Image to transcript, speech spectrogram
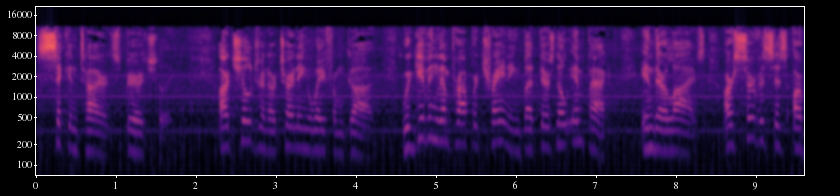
sick and tired spiritually. Our children are turning away from God. We're giving them proper training, but there's no impact in their lives. Our services are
